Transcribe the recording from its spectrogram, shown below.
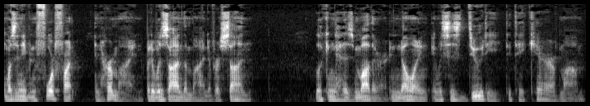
wasn't even forefront in her mind, but it was on the mind of her son, looking at his mother and knowing it was his duty to take care of mom.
